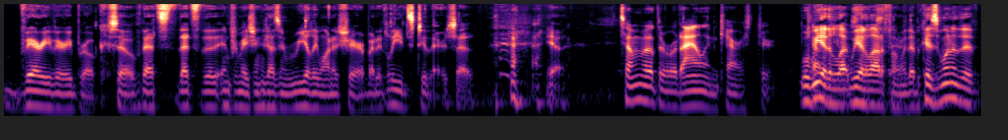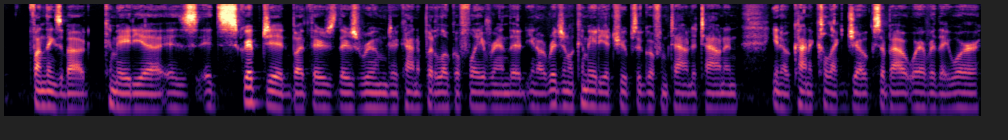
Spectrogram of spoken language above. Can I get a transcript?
very very broke. So that's that's the information he doesn't really want to share, but it leads to there. So, yeah. Tell me about the Rhode Island character. Well, we had a lot. We had a lot of fun with that because one of the fun things about Commedia is it's scripted, but there's there's room to kind of put a local flavor in. That you know, original Commedia troupes would go from town to town and you know kind of collect jokes about wherever they were,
